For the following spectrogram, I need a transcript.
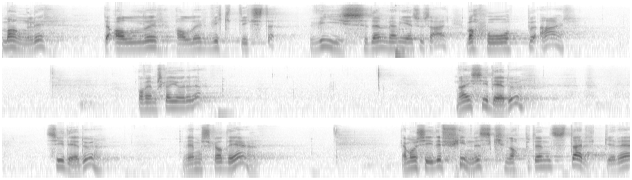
mangler. Det aller, aller viktigste. Vise dem hvem Jesus er, hva håpet er. Og hvem skal gjøre det? Nei, si det, du. Si det, du. Hvem skal det? Jeg må si Det finnes knapt en sterkere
